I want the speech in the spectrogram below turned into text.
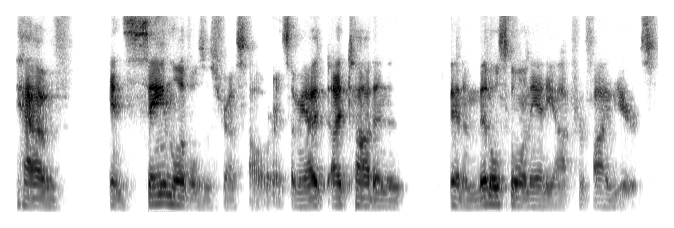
have insane levels of stress tolerance. I mean, I, I taught in a, in a middle school in Antioch for five years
